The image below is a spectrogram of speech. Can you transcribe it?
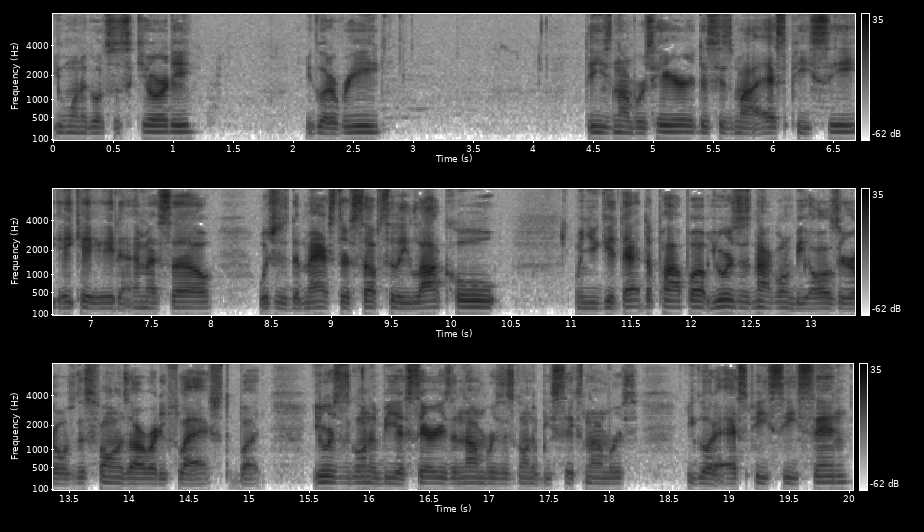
You want to go to security. You go to read these numbers here. This is my SPC, aka the MSL, which is the master subsidy lock code. When you get that to pop up, yours is not going to be all zeros. This phone is already flashed, but yours is going to be a series of numbers. It's going to be six numbers. You go to SPC send.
